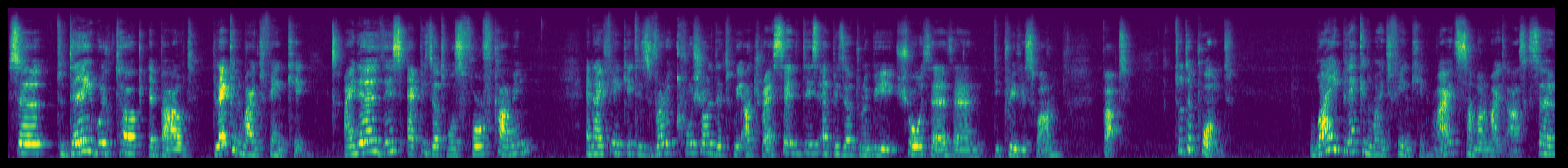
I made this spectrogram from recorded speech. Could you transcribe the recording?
So, today we'll talk about black and white thinking. I know this episode was forthcoming, and I think it is very crucial that we address it. This episode will be shorter than the previous one, but to the point. Why black and white thinking, right? Someone might ask. So,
